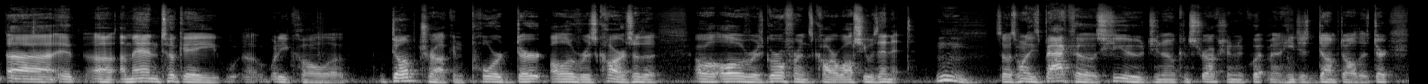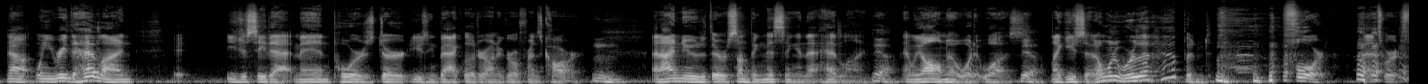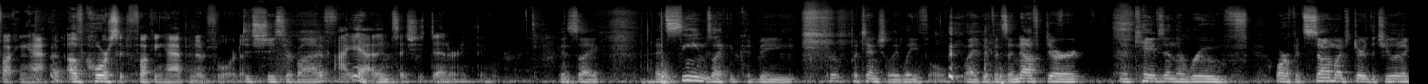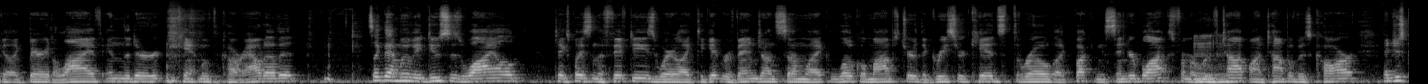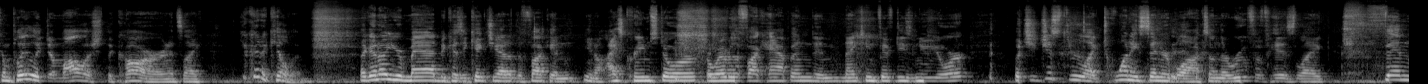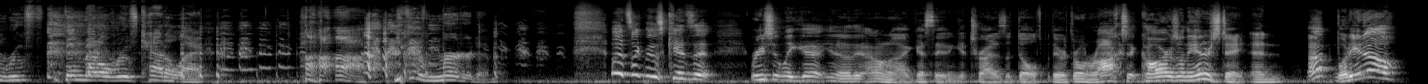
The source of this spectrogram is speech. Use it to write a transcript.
uh, it, uh, a man took a uh, what do you call a dump truck and poured dirt all over his car, so the all, all over his girlfriend's car while she was in it. Hmm. So it's one of these backhoes, huge, you know, construction equipment. He just dumped all this dirt. Now, when you read the headline, it, you just see that man pours dirt using backloader on a girlfriend's car. Hmm. And I knew that there was something missing in that headline. Yeah. And we all know what it was. Yeah. Like you said, I wonder where that happened. Florida. That's where it fucking happened. Of course, it fucking happened in Florida. Did she survive? I, yeah, I didn't say she's dead or anything. Because like, it seems like it could be p- potentially lethal. like if it's enough dirt, and it caves in the roof, or if it's so much dirt that you literally get like buried alive in the dirt, you can't move the car out of it. It's like that movie Deuces Wild. Takes place in the 50s where like to get revenge on some like local mobster the greaser kids throw like fucking cinder blocks from a mm-hmm. rooftop on top of his car and just completely demolish the car and it's like you could have killed him like i know you're mad because he kicked you out of the fucking you know ice cream store or whatever the fuck happened in 1950s new york but you just threw like 20 cinder blocks on the roof of his like thin roof thin metal roof cadillac ha ha ha you could have murdered him Well, it's like those kids that recently got, you know, they, I don't know, I guess they didn't get tried as adults, but they were throwing rocks at cars on the interstate. And, oh, what do you know?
